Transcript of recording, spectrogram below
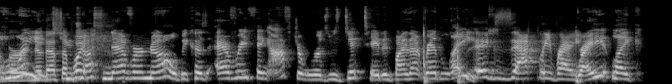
never- point. no, that's the you point. just never know because everything afterwards was dictated by that red light. Exactly right. Right? Like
